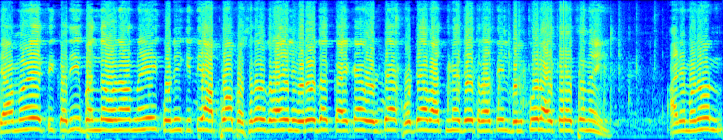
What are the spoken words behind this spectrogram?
त्यामुळे ती कधी बंद होणार नाही? कोणी किती अफवा पसरवत राहील? विरोधक काय काय उलट्या खोट्या बातम्या देत राहतील? बिलकुल ऐकायचं नाही. आणि म्हणून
